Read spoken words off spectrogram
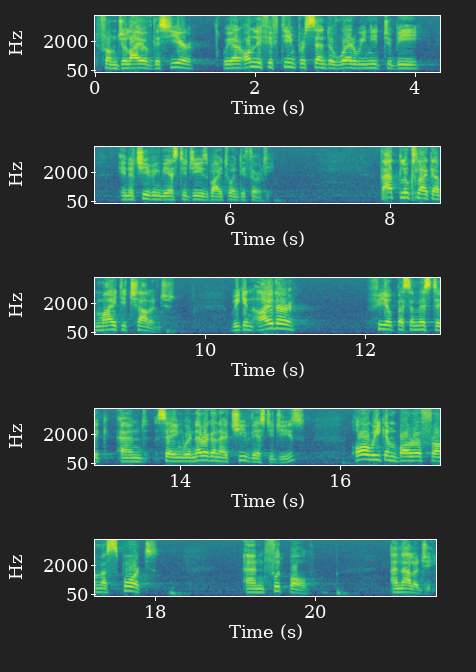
from July of this year, we are only 15% of where we need to be in achieving the SDGs by 2030. That looks like a mighty challenge. We can either feel pessimistic and saying we're never going to achieve the SDGs, or we can borrow from a sport and football analogy.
